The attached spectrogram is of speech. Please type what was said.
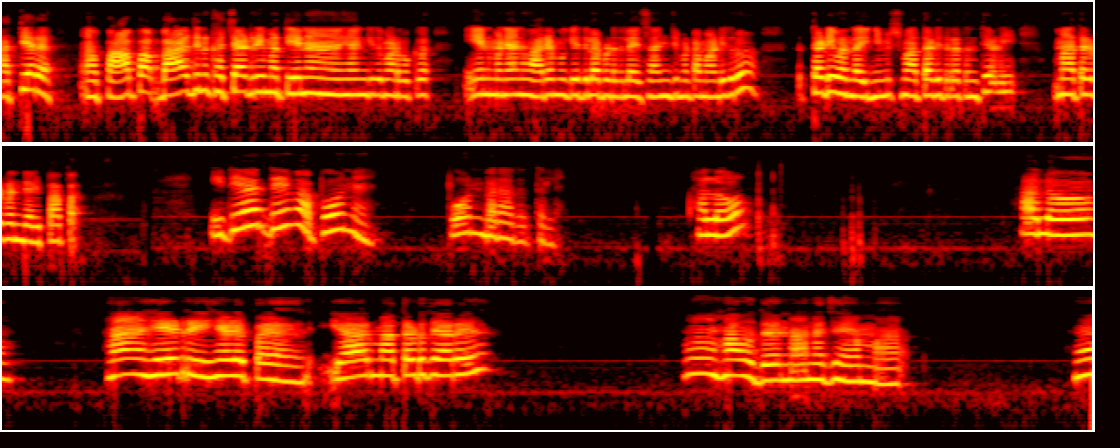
ಅತ್ಯಾರ ಪಾಪ ಬಾಳ ದಿನಕ್ಕೆ ಹಚ್ಚಾಡ್ರಿ ಮತ್ತೇನು ಹೆಂಗೆ ಇದು ಮಾಡ್ಬೇಕು? ಏನು ಮನ್ಯಾನ ಹಾರೆ ಮುಗಿಯೋದಿಲ್ಲ ಬಿಡದಿಲ್ಲ ಸಂಜೆ ಮಟ ಮಾಡಿದ್ರು. ತಡಿ ಒಂದ್ ಐದು ನಿಮಿಷ ಮಾತಾಡಿದ್ರ ಅಂತೇಳಿ ಮಾತಾಡಿ ಬಂದೆ ರೀ ಪಾಪ. ಇದೇ ದೇವ ಫೋನ್ ಫೋನ್ ಬರಾದತ್ತಲ್ಲ ಹಲೋ ಹಲೋ ಹಾ ಹೇಳ್ರಿ ಹೇಳಪ್ಪ ಯಾರು ಮಾತಾಡೋದು ಯಾರು ಹ್ಞೂ ಹೌದು ನಾನು ಜಯಮ್ಮ ಹ್ಞೂ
